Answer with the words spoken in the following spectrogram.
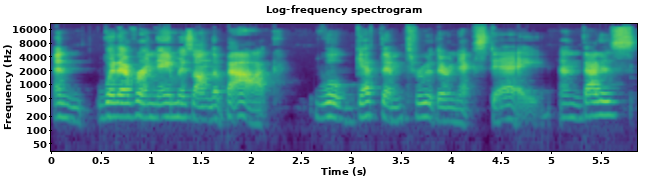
and whatever name is on the back will get them through their next day. And that is,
